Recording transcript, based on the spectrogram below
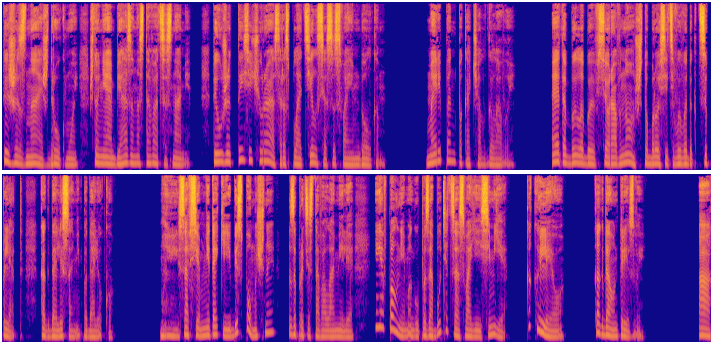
Ты же знаешь, друг мой, что не обязан оставаться с нами. Ты уже тысячу раз расплатился со своим долгом». Мэри Пен покачал головой. Это было бы все равно, что бросить выводок цыплят, когда леса неподалеку. «Мы совсем не такие беспомощные», — запротестовала Амелия. «Я вполне могу позаботиться о своей семье, как и Лео, когда он трезвый». «А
